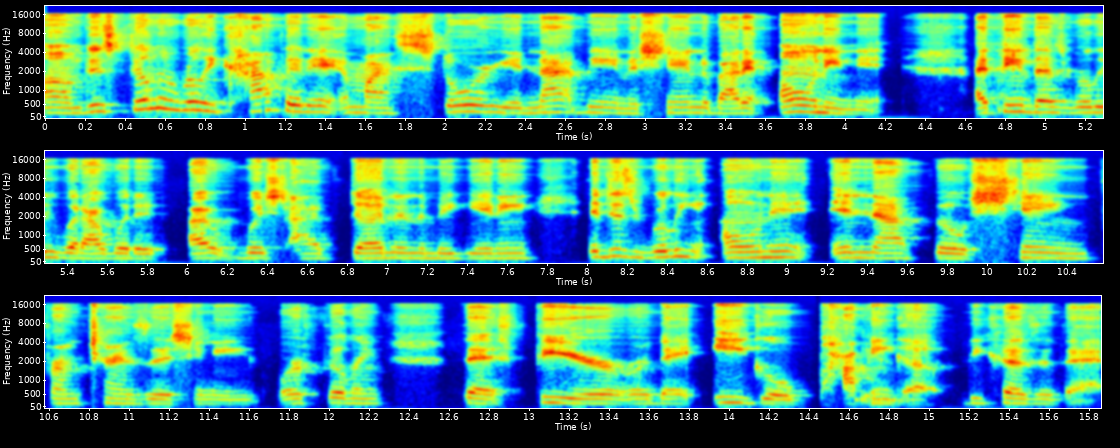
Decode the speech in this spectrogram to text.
Um, just feeling really confident in my story and not being ashamed about it, owning it. I think that's really what I would I wish I've done in the beginning. It just really own it and not feel shame from transitioning or feeling that fear or that ego popping up because of that.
